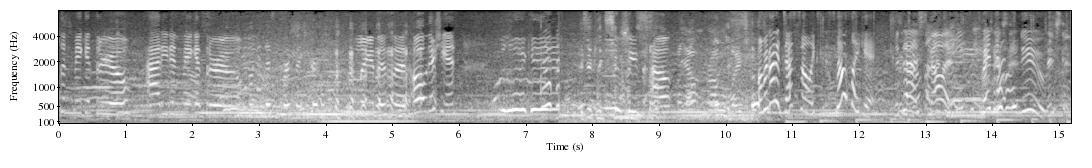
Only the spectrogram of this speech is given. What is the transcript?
girl didn't make it through. Addie didn't make it through. Look at this birthday girl. Look at this one. Oh, there she is. Look at it. Is it like cinnamon She's soap? out. Oh yeah, probably. Oh my god, it does smell like, it smells like it. It does. Smell it. Wait, this is new. Taste it.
